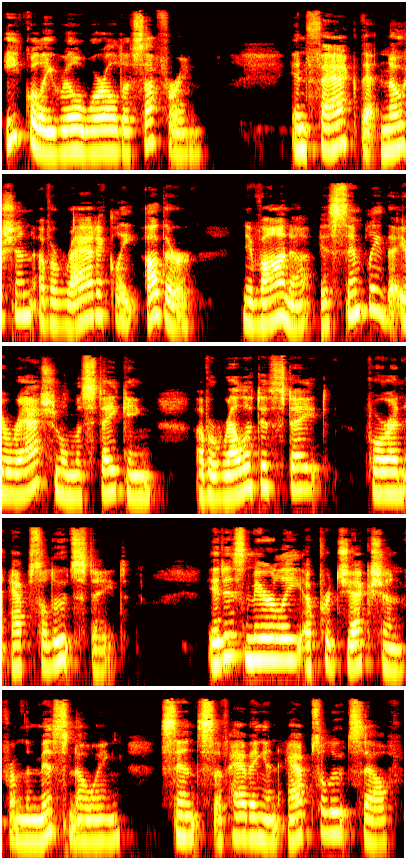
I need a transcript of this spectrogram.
equally real world of suffering. In fact, that notion of a radically other nirvana is simply the irrational mistaking of a relative state for an absolute state. It is merely a projection from the misknowing sense of having an absolute self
